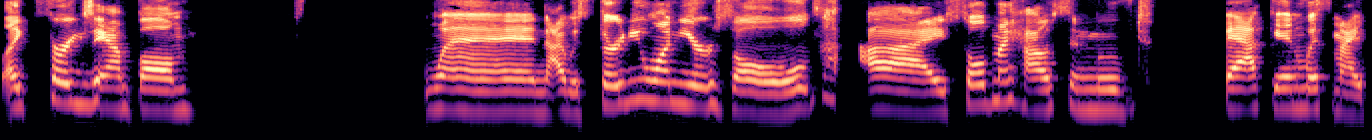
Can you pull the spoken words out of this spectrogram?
Like, for example, when I was 31 years old, I sold my house and moved back in with my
